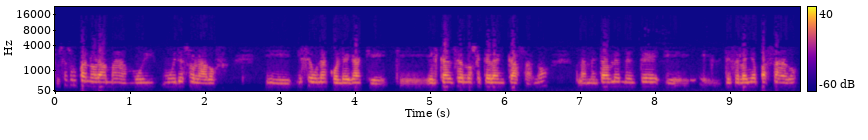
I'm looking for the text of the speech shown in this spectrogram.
pues, es un panorama muy muy desolado. dice una colega que, el cáncer no se queda en casa, ¿no? Lamentablemente, desde el año pasado,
